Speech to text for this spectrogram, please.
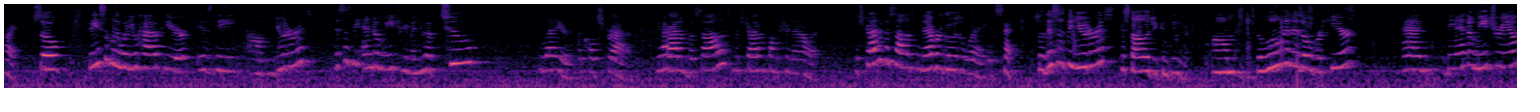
All right. So basically, what you have here is the um, uterus. This is the endometrium, and you have two layers. They're called strata. You have stratum basalis and the stratum functionalis. The stratum basalis never goes away. It's set. So this is the uterus. Histology continued. Um, the lumen is over here, and the endometrium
